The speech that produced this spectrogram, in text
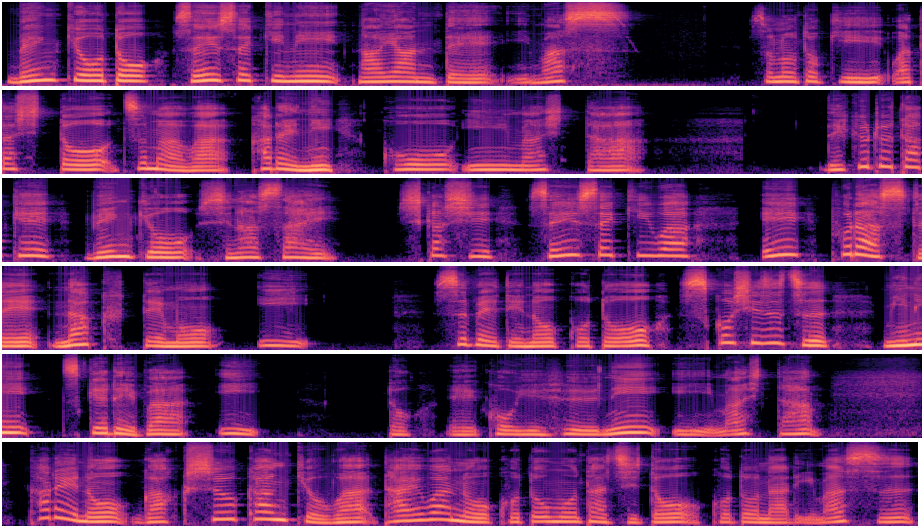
勉強と成績に悩んでいます。その時私と妻は彼にこう言いました。できるだけ勉強しなさい。しかし成績は A プラスでなくてもいい。すべてのことを少しずつ身につければいい。と、え、こういうふうに言いました。彼の学習環境は台湾の子供たちと異なります。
